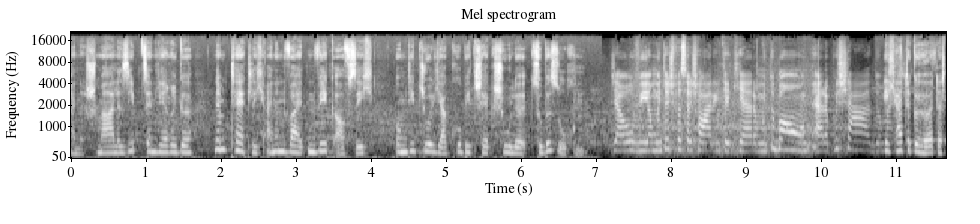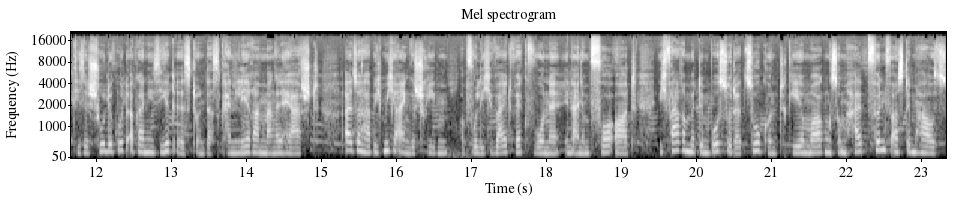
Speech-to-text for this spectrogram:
eine schmale 17-Jährige, nimmt täglich einen weiten Weg auf sich, um die Julia Kubitschek-Schule zu besuchen. Ich hatte gehört, dass diese Schule gut organisiert ist und dass kein Lehrermangel herrscht. Also habe ich mich eingeschrieben, obwohl ich weit weg wohne, in einem Vorort. Ich fahre mit dem Bus oder Zug und gehe morgens um halb fünf aus dem Haus.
